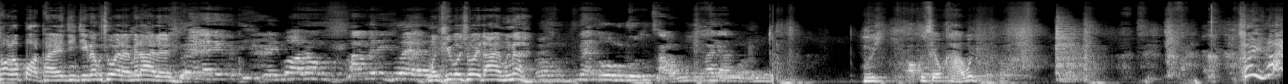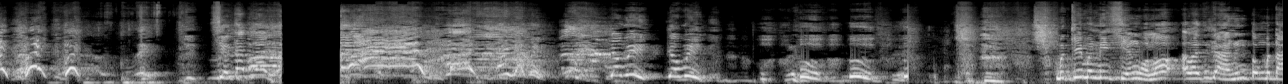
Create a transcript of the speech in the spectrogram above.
ท่องแล้วปลอดภัยจริงๆแล้วช่วยอะไรไม่ได้เลยช่วยอะไรเป็นพ่อช่องทำไม่ได้ช่วยอะไรมันคิดว่าช่วยได้มึงนะเนี่ยตัวมึงดูทุกเสามีพยานหมดเลยเฮ้ยกูเสียวขาเว้ย ฮ้ยเฮ้ยเฮ้ยเฮ้ยเสียงดังเลยเฮ้ยเฮ้ยเฮ้ยอย่าวิ่งอย่าวิ่งอย่าวิ่งเมื่อกี้มันมีเสียงหัวเราะอะไรสักอย่างหนึงตรงบันได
